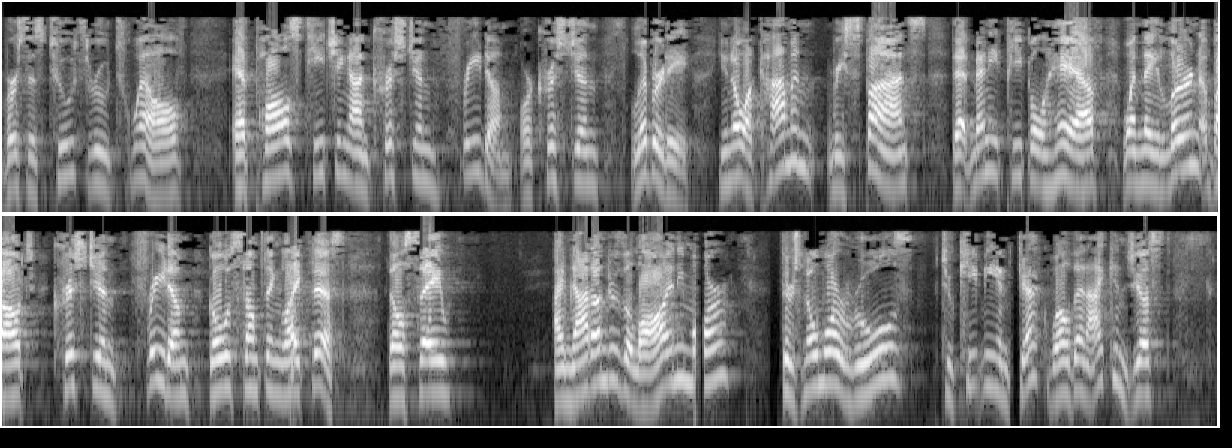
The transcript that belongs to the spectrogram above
verses 2 through 12, at Paul's teaching on Christian freedom or Christian liberty. You know, a common response that many people have when they learn about Christian freedom goes something like this. They'll say, I'm not under the law anymore. There's no more rules to keep me in check. Well, then I can just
